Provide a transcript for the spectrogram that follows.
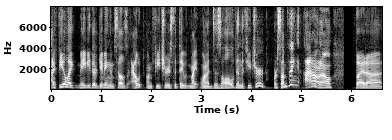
I feel like maybe they're giving themselves out on features that they might want to dissolve in the future or something. I don't know. But uh,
